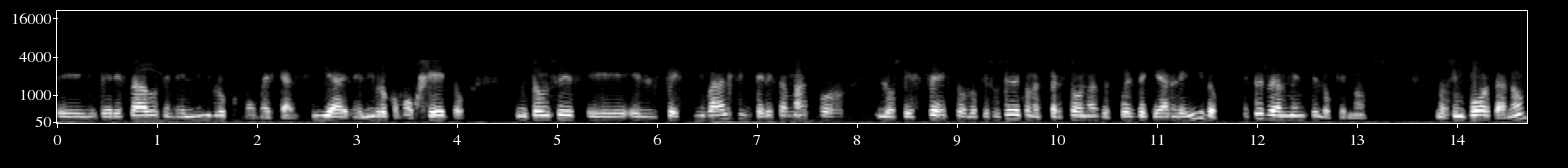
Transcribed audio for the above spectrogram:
eh, interesados en el libro como mercancía, en el libro como objeto. Entonces, eh, el festival se interesa más por los efectos, lo que sucede con las personas después de que han leído. Eso es realmente lo que nos, nos importa, ¿no?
